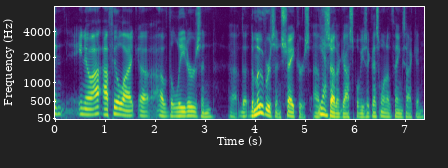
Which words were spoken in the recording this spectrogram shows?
and you know, I, I feel like uh, of the leaders and uh, the the movers and shakers of Yeah. Southern gospel music. That's one of the things I can.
